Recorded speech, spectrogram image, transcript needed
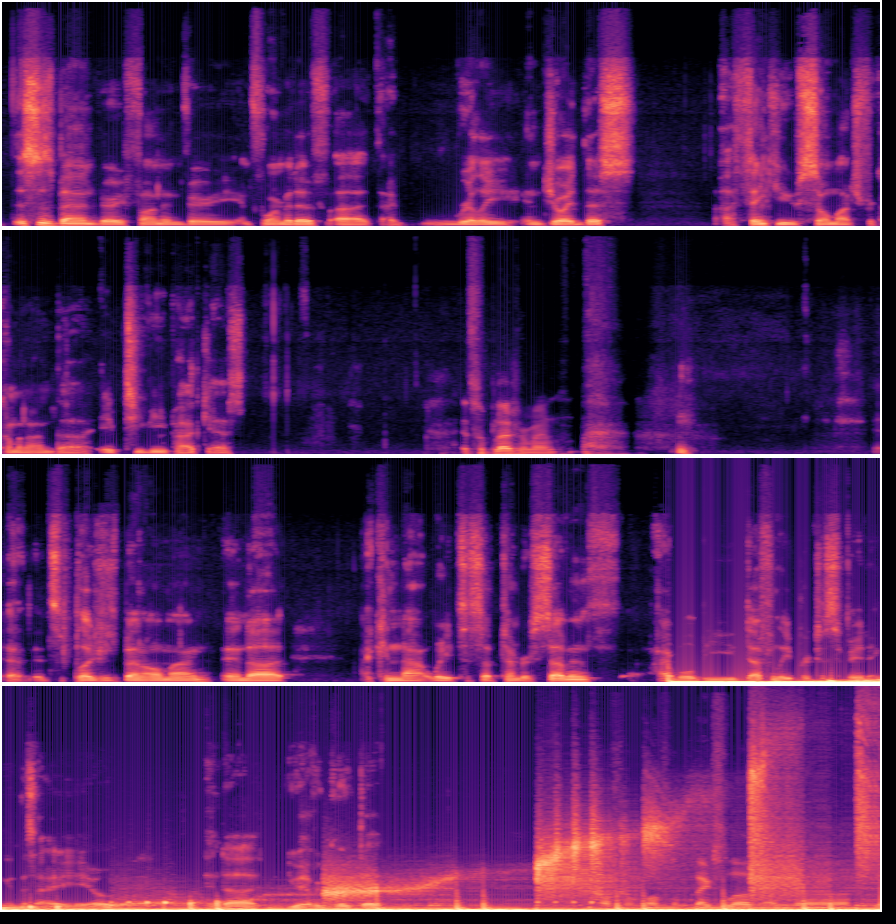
This has been very fun and very informative. Uh, i really enjoyed this. Uh, thank you so much for coming on the ape tv podcast. It's a pleasure, man. yeah, it's a pleasure's been all mine. And uh, I cannot wait to September 7th. I will be definitely participating in this IAO. And uh, you have a great day. Awesome, awesome. Thanks a lot. And, uh,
